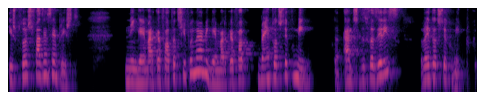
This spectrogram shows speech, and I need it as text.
E as pessoas fazem sempre isto. Ninguém marca falta disciplinar, ninguém marca falta, vêm todos ter comigo. Portanto, antes de fazer isso, vêm todos ter comigo. Porque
